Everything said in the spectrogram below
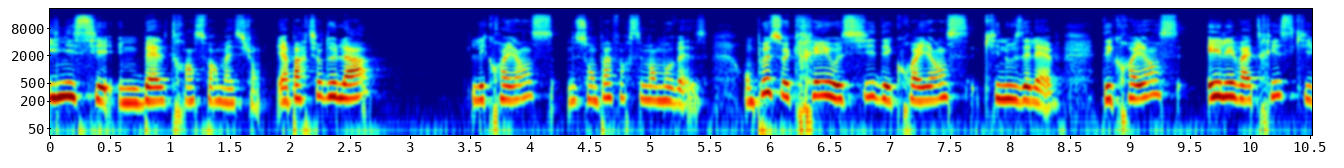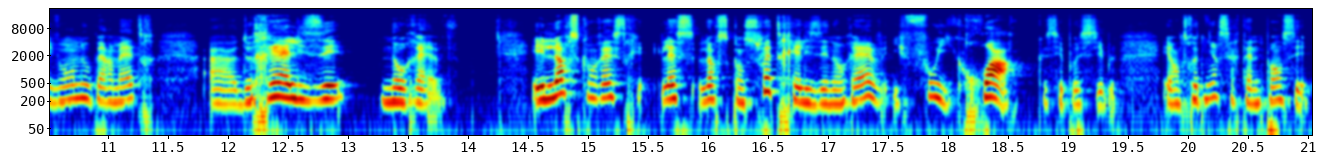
initier une belle transformation. Et à partir de là, les croyances ne sont pas forcément mauvaises. On peut se créer aussi des croyances qui nous élèvent, des croyances élévatrices qui vont nous permettre euh, de réaliser nos rêves. Et lorsqu'on, souhaite réaliser nos rêves, il faut y croire que c'est possible et entretenir certaines pensées.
